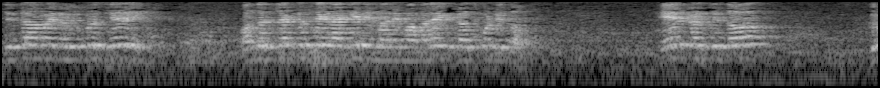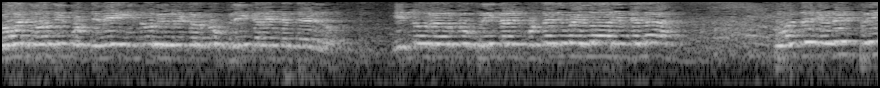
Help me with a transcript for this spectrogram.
ಸಿದ್ದರಾಮಯ್ಯ ಇಬ್ರು ಸೇರಿ ಒಂದು ಚೆಕ್ ಸೈನ್ ಹಾಕಿ ನಿಮ್ಮ ನಿಮ್ಮ ಮನೆಗೆ ಕಳ್ಸಿಕೊಟ್ಟಿದ್ದು. ಏನ್ ಕಳ್ಸಿದ್ದು? ಗೃಹ ಜ್ಯೋತಿ ಕೊಡ್ತೀವಿ, ಇನ್ನೂರು ಯೂನಿಟ್ ವರ್ಗೂ ಫ್ರೀ ಕರೆಂಟ್ ಅಂತ ಹೇಳಿದ್ರು. ಇನ್ನೂರವರೆಗೂ ಫ್ರೀ ಕರೆಂಟ್ ಕೊಡ್ತಾ ಇದೀವ ಇಲ್ಲ ನಿಮ್ಗೆಲ್ಲ? ಟೂ ಹಂಡ್ರೆಡ್ ಯೂನಿಟ್ ಫ್ರೀ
